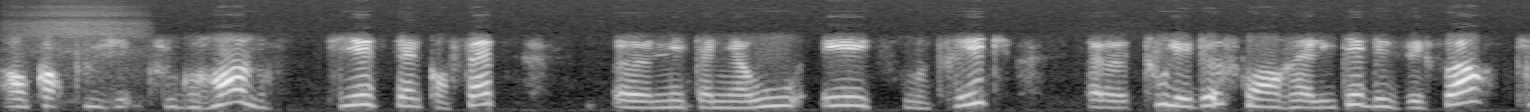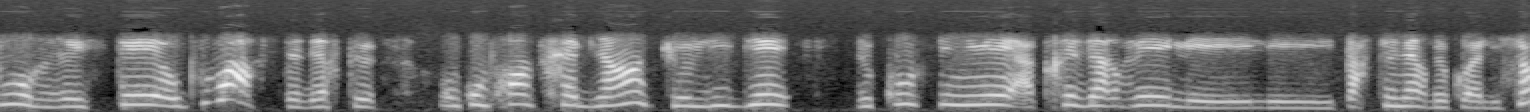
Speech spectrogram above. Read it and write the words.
encore plus plus grande, qui est celle qu'en fait euh, Netanyahou et Smotrich euh, tous les deux font en réalité des efforts pour rester au pouvoir. C'est-à-dire que on comprend très bien que l'idée de continuer à préserver les, les, partenaires de coalition,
